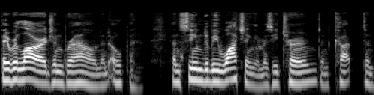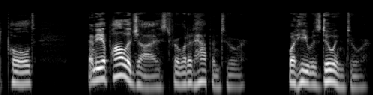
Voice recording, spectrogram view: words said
They were large and brown and open, and seemed to be watching him as he turned and cut and pulled, and he apologized for what had happened to her, what he was doing to her.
